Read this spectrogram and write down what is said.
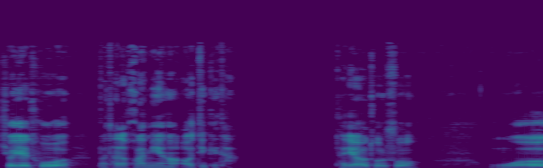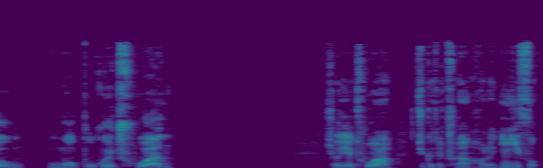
小野兔把他的花棉袄递给他，他摇摇头说：“我我不会穿。”小野兔啊就给他穿好了衣服，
